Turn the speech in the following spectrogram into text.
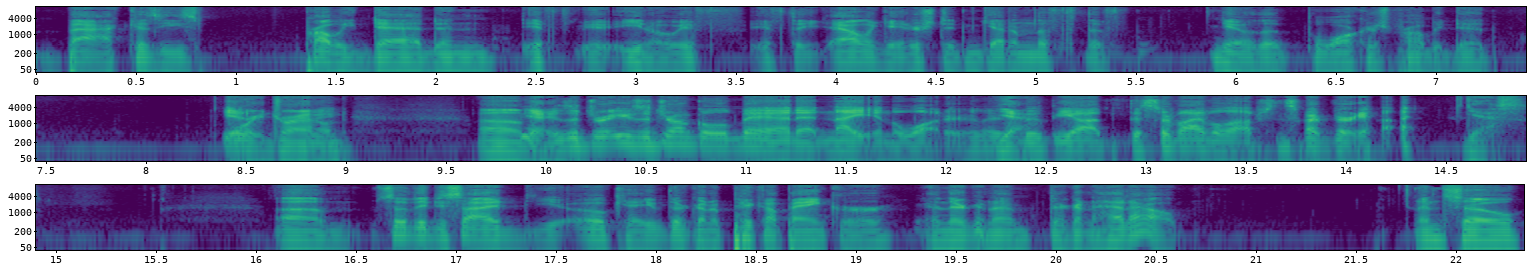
back because he's probably dead. And if you know if if the alligators didn't get him, the the you know the, the walkers probably did, Yeah, or he drowned. Yeah, he's a he's a drunk old man at night in the water. Yeah. the, the, the survival options aren't very high. Yes. Um, so they decide, okay, they're going to pick up anchor and they're going to they're going to head out. And so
